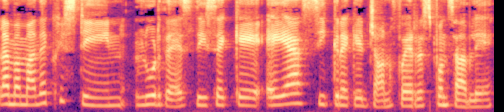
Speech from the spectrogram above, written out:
La mamá de Christine, Lourdes, dice que ella sí cree que John fue responsable,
